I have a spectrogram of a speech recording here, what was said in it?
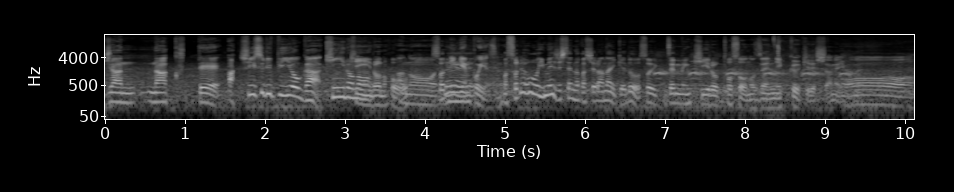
じゃなくてあ C3PO が金色の金色の方。あのそれ人間っぽいやつね。まあ、それをイメージしてるのか知らないけどそういう全面黄色塗装の全日空機でしたね今ね。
